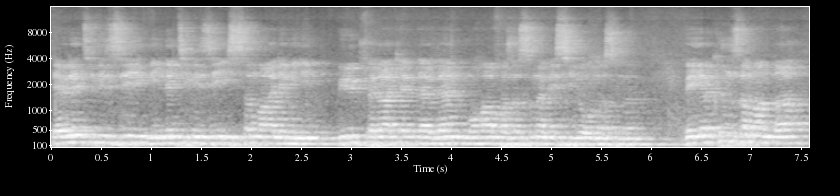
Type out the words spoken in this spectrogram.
Devletimizi, milletimizi, İslam aleminin büyük felaketlerden muhafazasına vesile olmasını ve yakın zamanda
